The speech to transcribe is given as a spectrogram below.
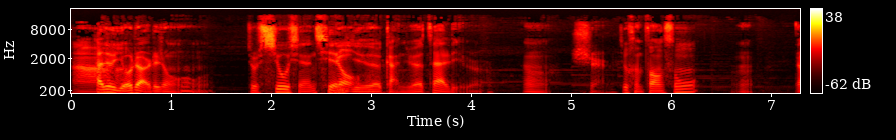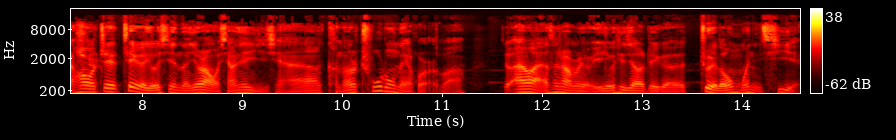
他就有点这种就是休闲惬意的感觉在里边。嗯，是就很放松。嗯，然后这这个游戏呢，又让我想起以前可能是初中那会儿吧，就 iOS 上面有一游戏叫这个坠楼模拟器，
